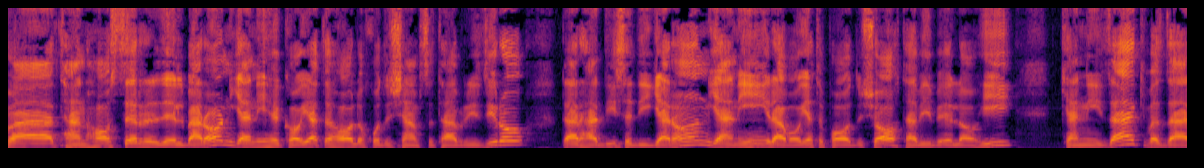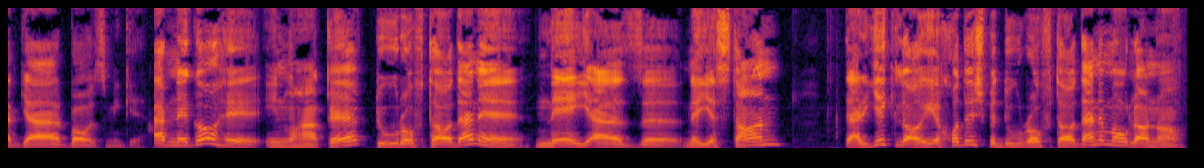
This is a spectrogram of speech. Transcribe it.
و تنها سر دلبران یعنی حکایت حال خود شمس تبریزی رو در حدیث دیگران یعنی روایت پادشاه طبیب الهی کنیزک و زرگر باز میگه. در نگاه این محقق دور افتادن نی از نیستان در یک لایه خودش به دور افتادن مولانا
